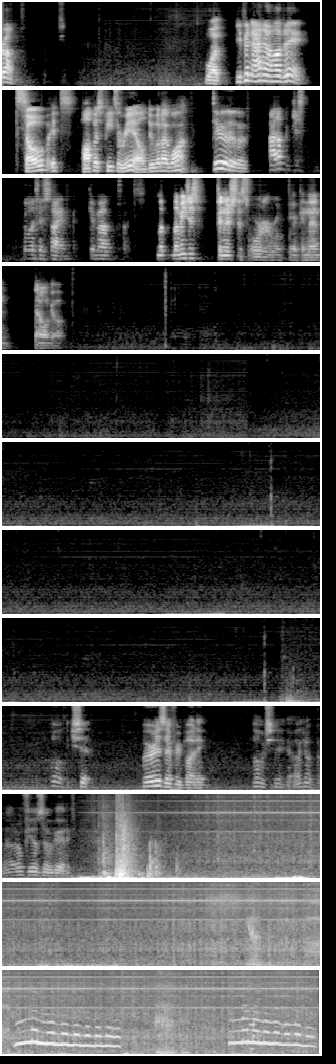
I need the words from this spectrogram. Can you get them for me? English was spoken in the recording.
Bro, What? you've been at it all day. So it's Papa's Pizzeria. I'll do what I want. Dude, I don't just delicious sign. Give me out. Let, let me just finish this order real quick, and then then I'll go. Holy shit. Where is everybody? Oh shit, I don't I don't feel so good. No, no, no, no, no, no, no. No, no, no, no, no, no.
